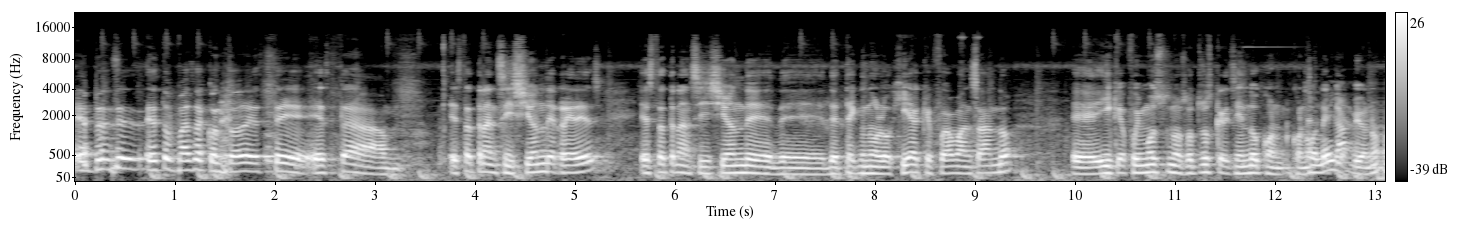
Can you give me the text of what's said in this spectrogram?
Entonces, esto pasa con toda este, esta, esta transición de redes, esta transición de, de- de tecnología que fue avanzando eh, y que fuimos nosotros creciendo con, con, Con este ella. cambio, ¿no?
